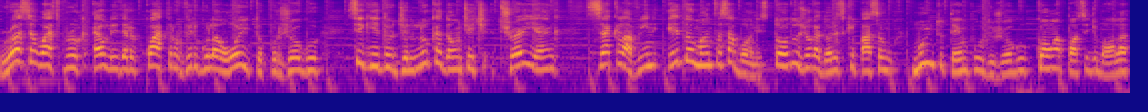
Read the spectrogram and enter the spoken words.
Russell Westbrook é o líder 4,8 por jogo, seguido de Luka Doncic, Trey Young, Zach Lavine e Domantas Sabonis, todos jogadores que passam muito tempo do jogo com a posse de bola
